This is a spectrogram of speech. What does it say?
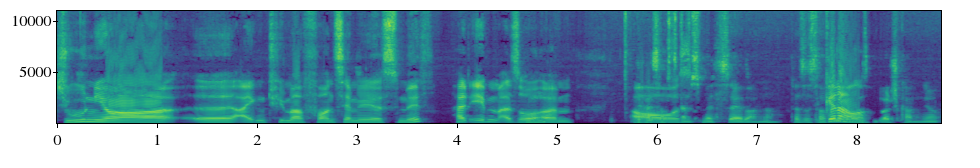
Junior-Eigentümer von Samuel Smith halt eben, also Mhm. ähm, Der heißt auch aus... Sam Smith selber, ne? Das ist auch Genau. der, der Deutsch kann, ja.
